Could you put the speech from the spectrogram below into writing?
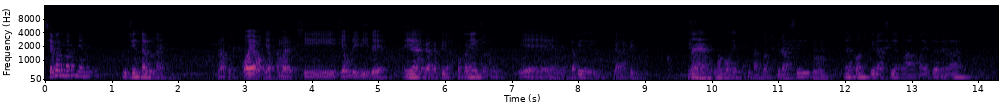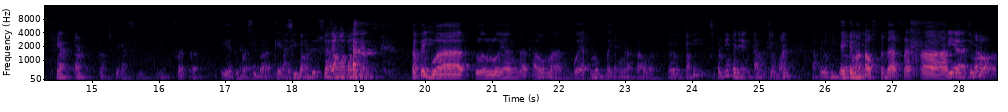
siapa kemarin yang itu Lucinta Luna ya Kenapa tuh? Oh yang yang sama si si Om Deddy itu ya? iya nggak ngerti lah pokoknya itu lah Hmm, Iya. iya, iya. Eh, tapi nggak ngerti nah ngomongin tentang konspirasi Hmm, sebenarnya konspirasi yang lama itu adalah flat earth konspirasi ya. flat earth. Iya itu basi banget kayak. Basi banget itu sudah lama banget kan Tapi buat lo, lo yang nggak tahu mah, gue yakin lo banyak yang nggak tahu lah. eh, tapi sepertinya banyak yang tahu cuman aku lebih Ya cuma nyoroti- tahu sekedar flat earth. iya cuman Oh,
